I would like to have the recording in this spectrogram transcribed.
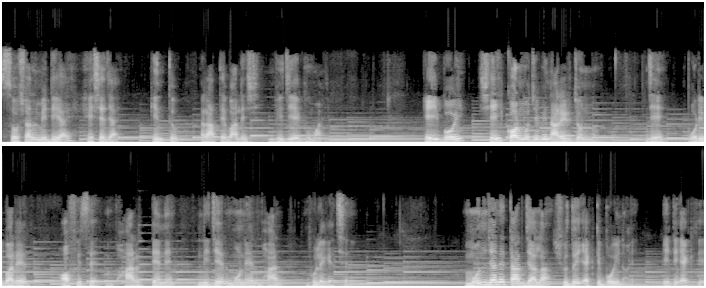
সোশ্যাল মিডিয়ায় হেসে যায়, কিন্তু রাতে বালিশ ভিজিয়ে ঘুমায়। এই বই সেই কর্মজীবী নারীর জন্য যে পরিবারের অফিসে ভার টেনে নিজের মনের ভার ভুলে গেছে। মন জানে তার জ্বালা শুধুই একটি বই নয় এটি একটি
